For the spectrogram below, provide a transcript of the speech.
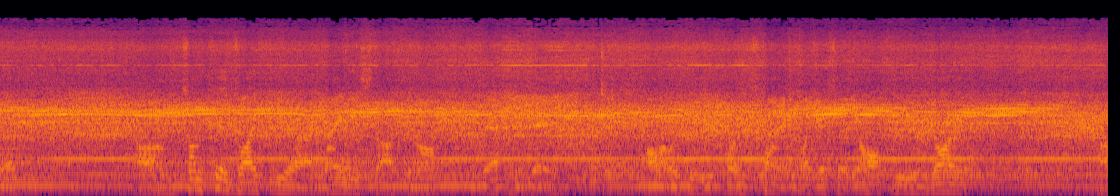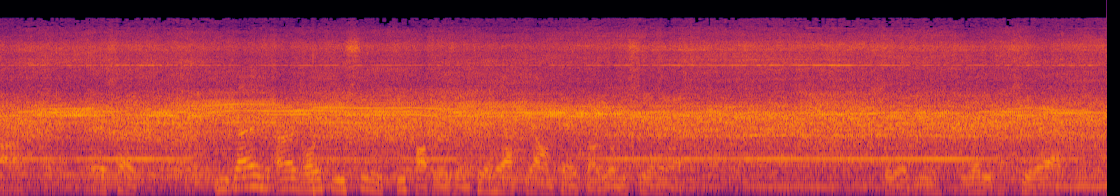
the. Some kids like the uh, 90s stuff, you know, back in the day. All that was really before his time. Like I said, you know, hopefully you enjoy it. Uh, like I said, you guys are going to be seeing pea puffers in two and a half gallon tank though. You'll be seeing that. So yeah, be ready to see that.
